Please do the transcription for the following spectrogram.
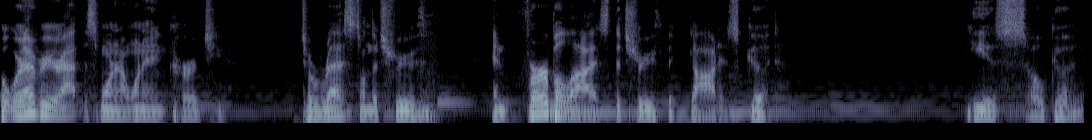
But wherever you're at this morning, I want to encourage you to rest on the truth and verbalize the truth that God is good. He is so good.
